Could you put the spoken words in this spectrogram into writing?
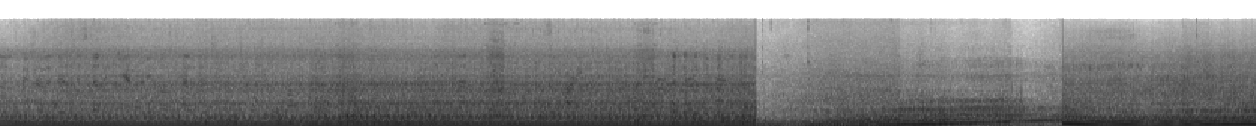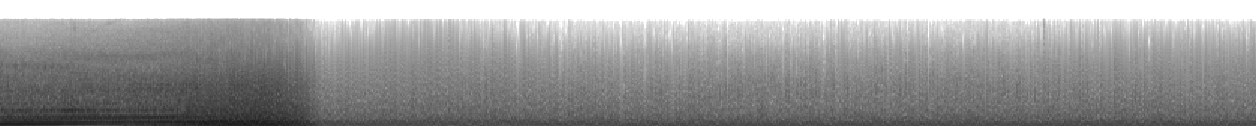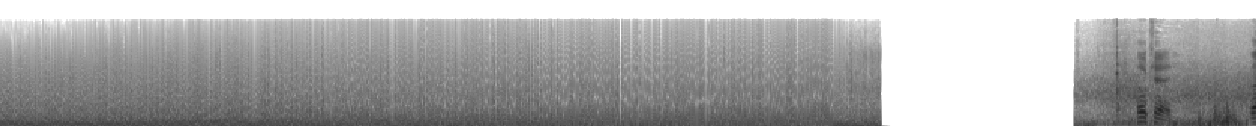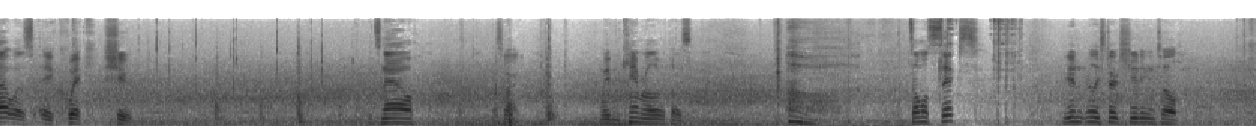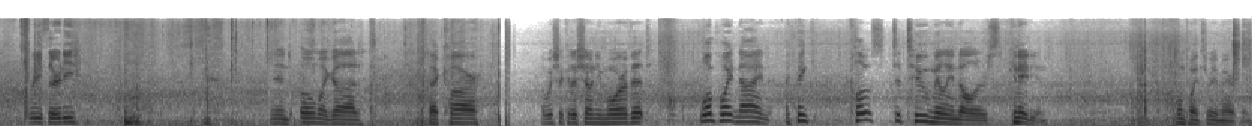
Okay, that was a quick shoot. It's now, sorry, waving the camera all over the place. Oh, it's almost six. We didn't really start shooting until 3:30, and oh my God, that car! I wish I could have shown you more of it. 1.9, I think close to $2 million Canadian. 1.3 American.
